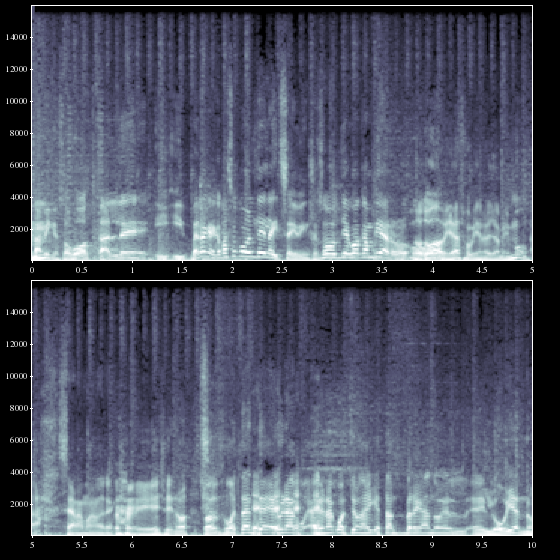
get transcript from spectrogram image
Papi, que esos juegos tarde. Y, y ¿verdad? ¿Qué pasó con el Daylight Savings? ¿Eso llegó a cambiar? O, No o- todavía, eso viene ya mismo. Ah, sea la madre. Sí, sí, no. Pero, supuestamente hay una, hay una cuestión ahí que están bregando en el, el gobierno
